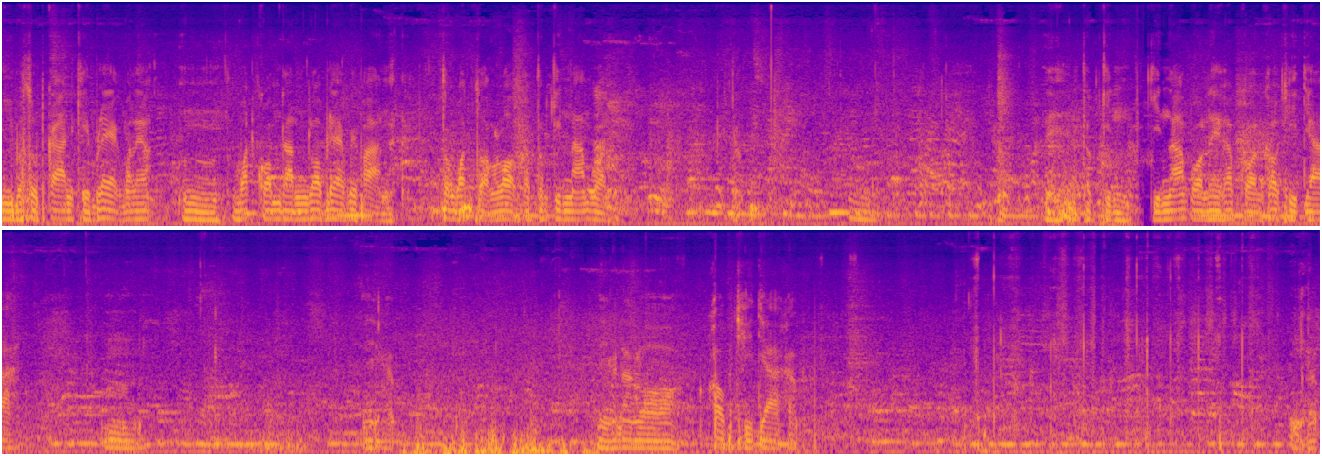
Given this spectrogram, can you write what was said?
มีประสบการณ์เข็มแรกมาแล้วอืมวัดความดันรอบแรกไม่ผ่าน ต้องวัดสองรอบครับต้องกินน้ำก่อนอนี่ต้องกินกินน้ำก่อนเลยครับ ก่อนเข้าฉีดยา อืม นี่ครับ นี่กำลังรอเข้าไปฉีดยาครับนี่ครับ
